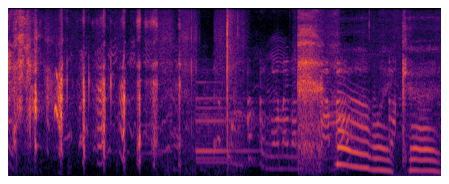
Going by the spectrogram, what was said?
my god.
